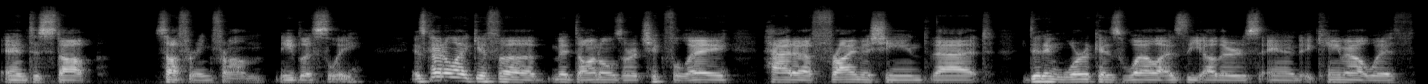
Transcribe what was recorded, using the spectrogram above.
and to stop suffering from needlessly. It's kind of like if a McDonald's or a Chick-fil-A had a fry machine that didn't work as well as the others, and it came out with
